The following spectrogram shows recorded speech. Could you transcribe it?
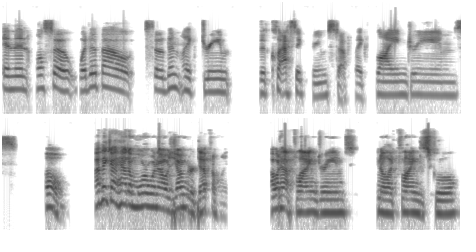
and then also, what about so then like dream the classic dream stuff like flying dreams. Oh, I think I had them more when I was younger. Definitely, I would have flying dreams. You know, like flying to school.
